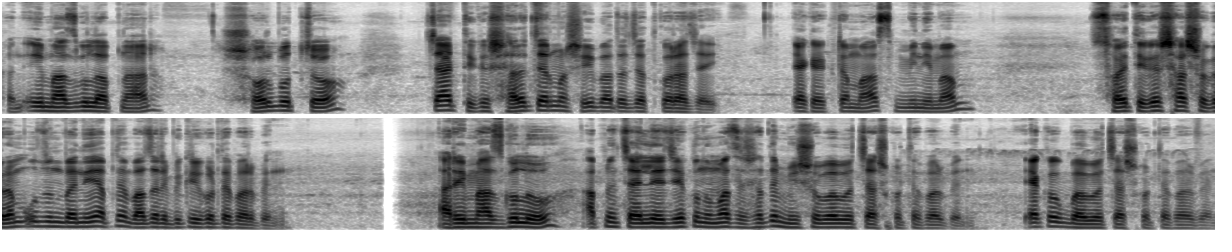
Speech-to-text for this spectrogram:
কারণ এই মাছগুলো আপনার সর্বোচ্চ চার থেকে সাড়ে চার মাসেই বাজারজাত করা যায়। এক একটা মাছ মিনিমাম ছয় থেকে সাতশো গ্রাম ওজন বানিয়ে আপনি বাজারে বিক্রি করতে পারবেন। আর এই মাছগুলো আপনি চাইলে যে কোনো মাছের সাথে মিশ্রভাবে চাষ করতে পারবেন এককভাবেও চাষ করতে পারবেন।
